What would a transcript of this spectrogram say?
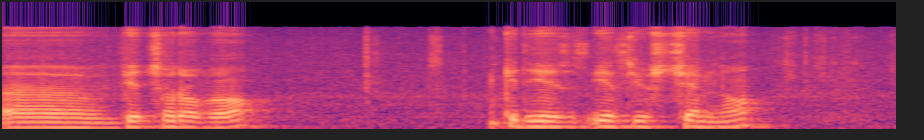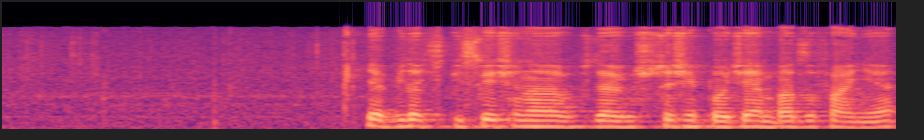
e, wieczorowo, kiedy jest, jest już ciemno. Jak widać spisuje się, na, jak już wcześniej powiedziałem, bardzo fajnie.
